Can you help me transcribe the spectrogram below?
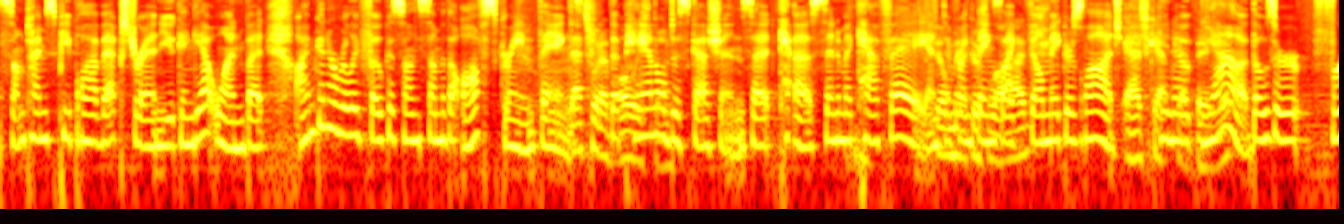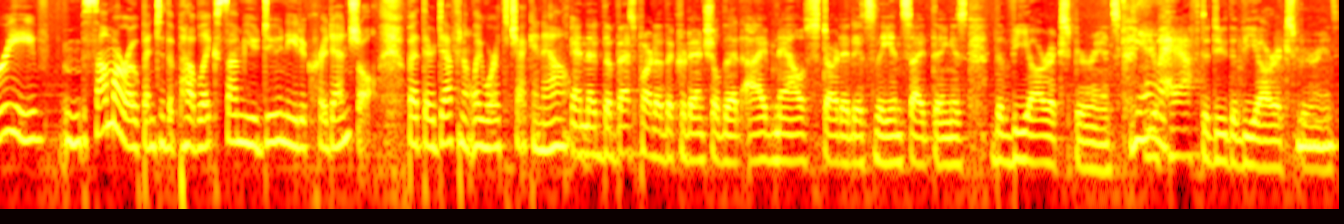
sometimes people have extra and you can get one, but I'm going to really focus on some of the off screen things. That's what I've The panel done. discussions at uh, Cinema Cafe and different things like Filmmakers Lodge. ASCAP you know, Cafe, yeah, those are free. Some are open to the public, some you do need a credential, but they're definitely worth checking out. And the, the best part of the credential that I've now started, it's the inside thing, is the VR experience. Yeah. You have to do the VR experience.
